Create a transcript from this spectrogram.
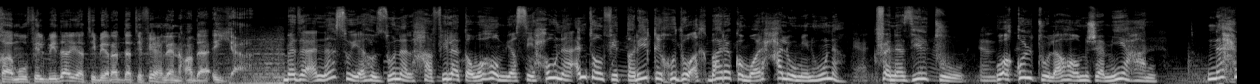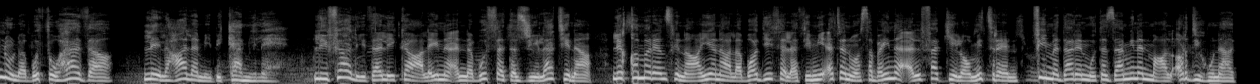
قاموا في البداية بردة فعل عدائية. بدأ الناس يهزون الحافلة وهم يصيحون أنتم في الطريق خذوا أخباركم وارحلوا من هنا. فنزلت وقلت لهم جميعاً نحن نبث هذا للعالم بكامله. لفعل ذلك علينا أن نبث تسجيلاتنا لقمر صناعي على بعد 370 ألف كيلومتر في مدار متزامن مع الأرض هناك.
